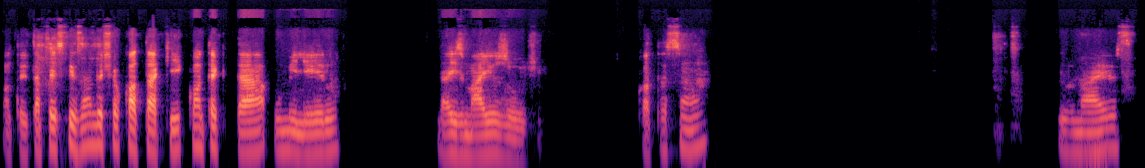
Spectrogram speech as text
Enquanto ele está pesquisando, deixa eu cotar aqui quanto é que está o milheiro da Smiles hoje. Cotação. Smiles.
